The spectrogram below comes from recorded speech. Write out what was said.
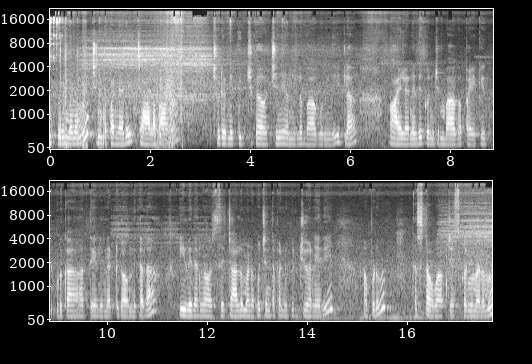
ఇప్పుడు మనము చింతపండు అది చాలా బాగా చూడండి గుజ్జుగా వచ్చింది అందులో బాగుంది. ఇట్లా ఆయిల్ అనేది కొంచెం బాగా పైకి గుడక తేలినట్టుగా ఉంది కదా. ఈ విధంగా వస్తే చాలు మనకు చింతపండు గుజ్జు అనేది అప్పుడు స్టవ్ ఆఫ్ చేసుకొని మనము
